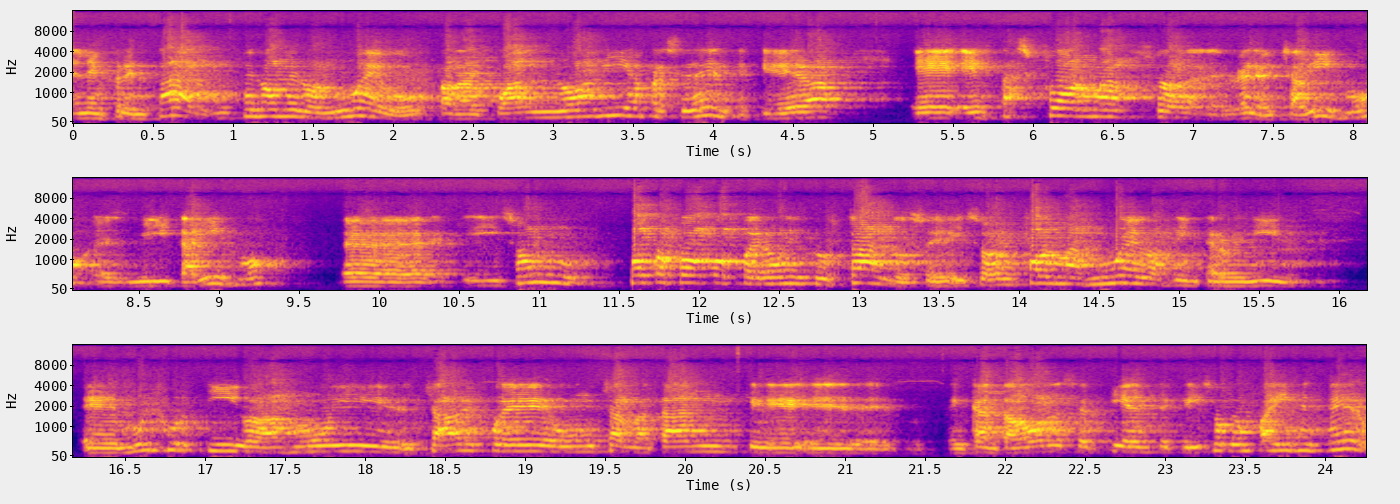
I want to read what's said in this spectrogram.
el, enfrentar un fenómeno nuevo para el cual no había precedentes, que era eh, estas formas, bueno, el chavismo, el militarismo, eh, y son poco a poco fueron incrustándose y son formas nuevas de intervenir, muy furtivas, muy... Chávez fue un charlatán que, encantador de serpiente que hizo que un país entero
